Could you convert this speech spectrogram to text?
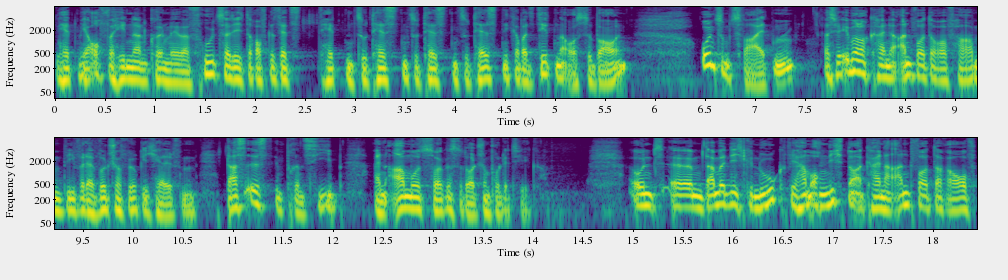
hätten wir auch verhindern können, wenn wir frühzeitig darauf gesetzt hätten, zu testen, zu testen, zu testen, die Kapazitäten auszubauen. Und zum Zweiten, dass wir immer noch keine Antwort darauf haben, wie wir der Wirtschaft wirklich helfen. Das ist im Prinzip ein Armutszeugnis der deutschen Politik. Und ähm, damit nicht genug. Wir haben auch nicht nur keine Antwort darauf,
